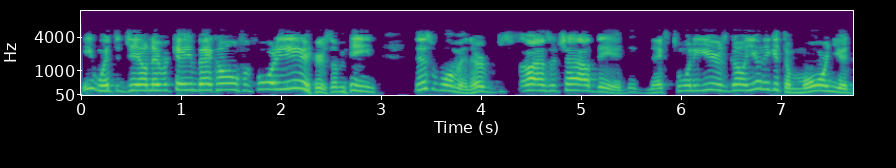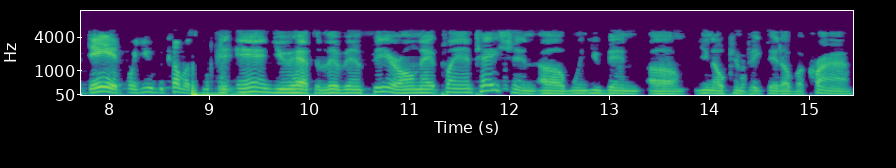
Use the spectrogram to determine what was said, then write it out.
He went to jail, never came back home for 40 years. I mean, this woman, her, finds her child dead. The next 20 years gone, you don't get to mourn your dead before you become a slave. and you have to live in fear on that plantation uh, when you've been, um, you know, convicted of a crime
